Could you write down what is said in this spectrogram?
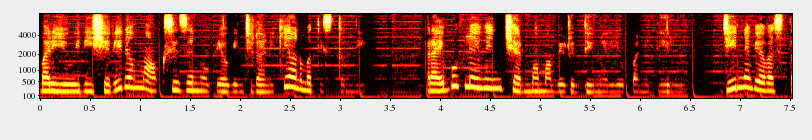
మరియు ఇది శరీరం ఆక్సిజన్ ఉపయోగించడానికి అనుమతిస్తుంది. రైబోఫ్లేవిన్ చర్మం అభివృద్ధి మరియు పనితీరు జీర్ణ వ్యవస్థ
